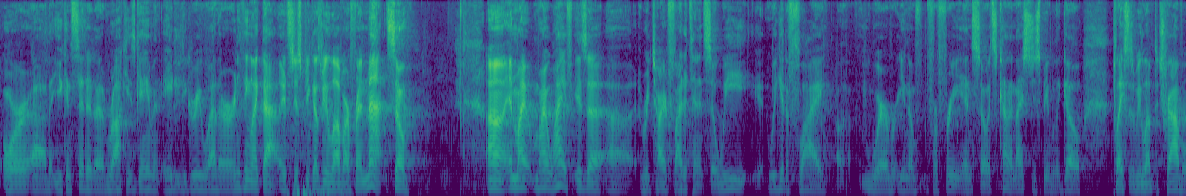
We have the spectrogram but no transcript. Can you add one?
or uh, that you can sit at a Rockies game in 80 degree weather or anything like that. It's just because we love our friend Matt. So, uh, and my, my wife is a, a, retired flight attendant, so we, we get to fly uh, wherever, you know, for free. And so it's kind of nice to just be able to go places we love to travel.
